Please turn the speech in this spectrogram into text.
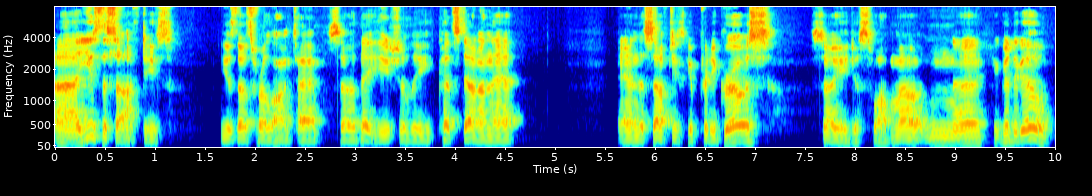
Uh, I use the softies. Use those for a long time, so that usually cuts down on that and the softies get pretty gross. So you just swap them out and uh, you're good to go.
